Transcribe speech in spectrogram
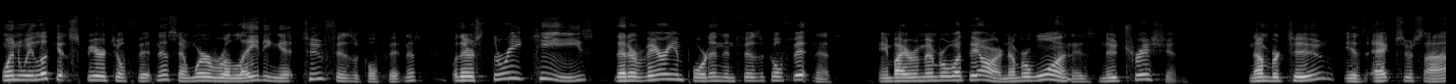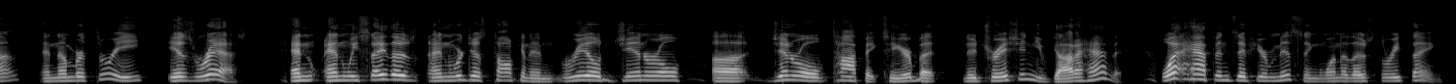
when we look at spiritual fitness and we're relating it to physical fitness, well, there's three keys that are very important in physical fitness. Anybody remember what they are? Number one is nutrition. Number two is exercise. And number three is rest. And, and we say those, and we're just talking in real general, uh, general topics here, but nutrition, you've got to have it. What happens if you're missing one of those three things?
